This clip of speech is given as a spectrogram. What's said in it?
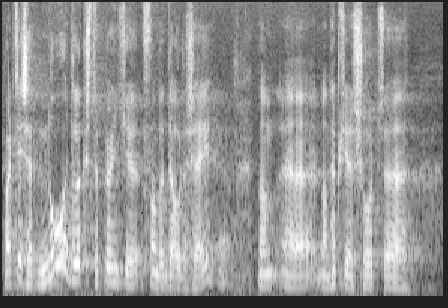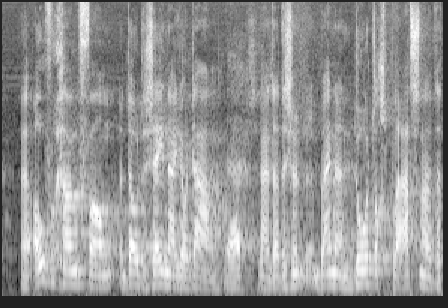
Maar het is het noordelijkste puntje van de Dode Zee. Dan, dan heb je een soort uh, overgang van Dode Zee naar Jordaan. Ja. Nou, dat is een, bijna een doortochtplaats. Nou, dat,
